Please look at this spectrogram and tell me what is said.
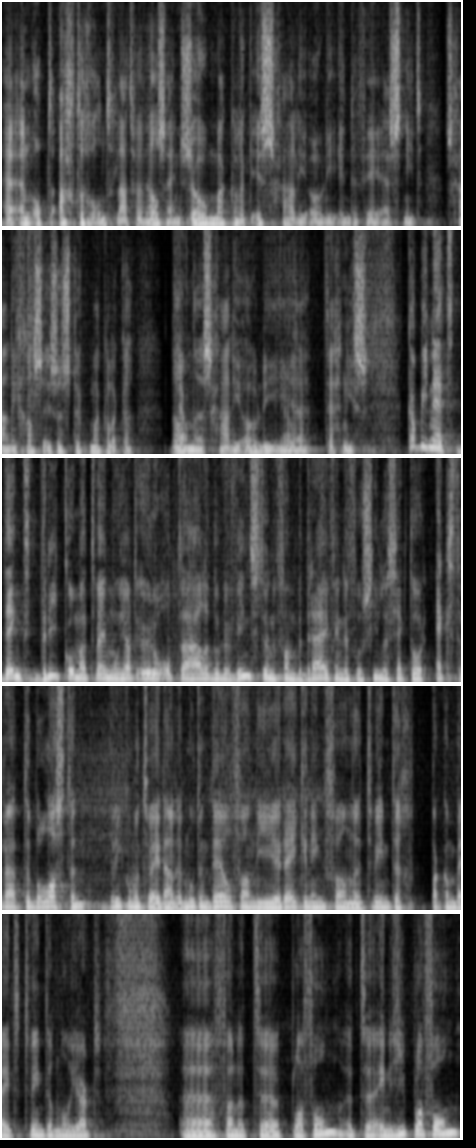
En op de achtergrond, laten we wel zijn, zo makkelijk is schalieolie in de VS niet. Schaliegas is een stuk makkelijker dan Ja. eh, schalieolie Ja. eh, technisch. Kabinet denkt 3,2 miljard euro op te halen door de winsten van bedrijven in de fossiele sector extra te belasten. 3,2. Nou, dat moet een deel van die rekening van eh, 20, pak een beetje 20 miljard eh, van het eh, plafond, het eh, energieplafond.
